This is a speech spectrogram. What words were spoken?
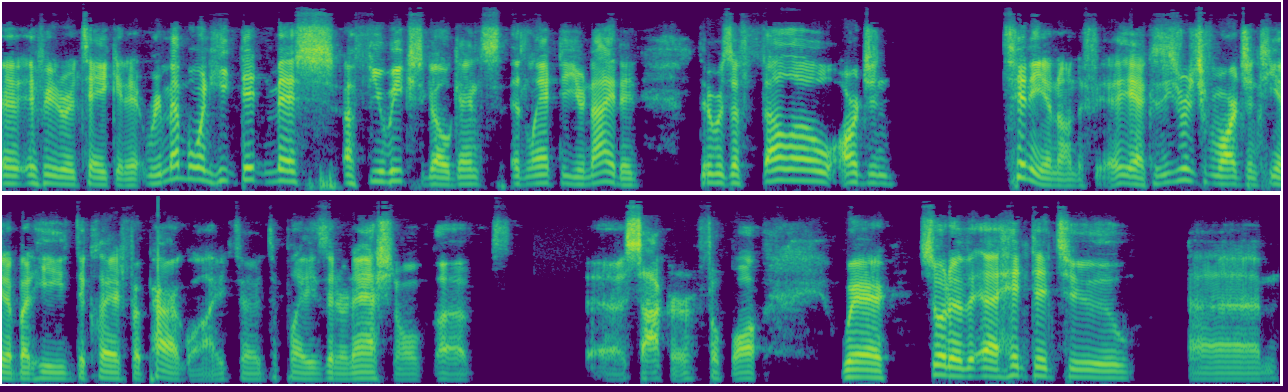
if he were taken it. Remember when he did miss a few weeks ago against Atlanta United? There was a fellow Argent Argentinian on the field. Yeah, because he's originally from Argentina, but he declared for Paraguay to, to play his international uh, uh, soccer football, where sort of uh, hinted to um,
